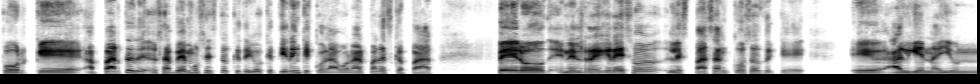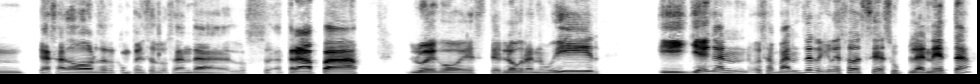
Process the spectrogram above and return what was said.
Porque aparte de, o sea, vemos esto que te digo, que tienen que colaborar para escapar, pero en el regreso les pasan cosas de que eh, alguien ahí, un cazador de recompensas los anda, los atrapa, luego este, logran huir y llegan, o sea, van de regreso hacia su planeta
